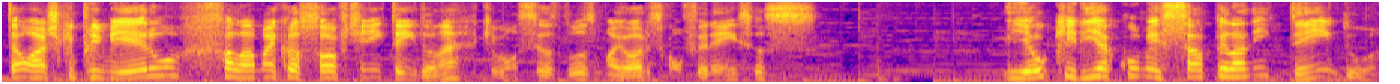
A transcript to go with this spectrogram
Então acho que primeiro falar Microsoft e Nintendo, né? Que vão ser as duas maiores conferências. E eu queria começar pela Nintendo,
